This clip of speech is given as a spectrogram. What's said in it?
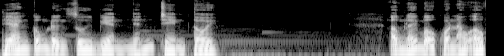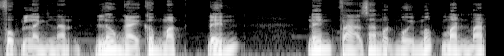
thì anh cũng đừng xui biển nhấn chìm tôi. Ông lấy bộ quần áo âu phục lành lặn, lâu ngày không mặc, đến, nên phả ra một mùi mốc mặn mặn.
